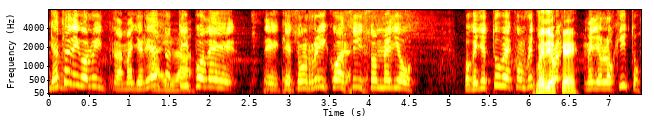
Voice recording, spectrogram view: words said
yo te digo, Luis, la mayoría de esos tipos de, de que son ricos así son medio. Porque yo estuve con Richard. ¿Medio Bra- qué? Medio loquito.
